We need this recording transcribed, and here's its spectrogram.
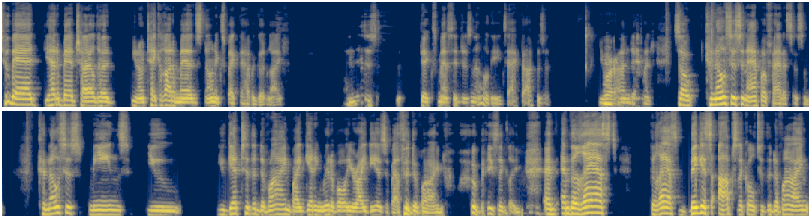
too bad, you had a bad childhood, you know, take a lot of meds, don't expect to have a good life. And this is Dick's message is no, the exact opposite. You mm. are undamaged. So kenosis and apophaticism. Kenosis means you you get to the divine by getting rid of all your ideas about the divine, basically. And and the last the last biggest obstacle to the divine,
